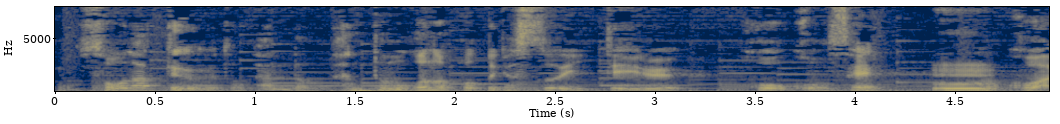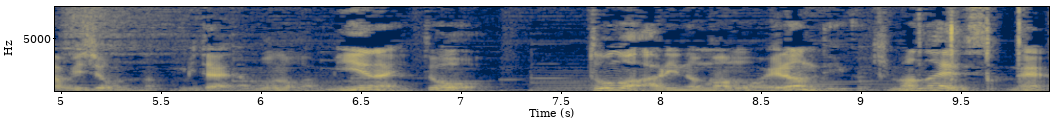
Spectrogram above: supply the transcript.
でもそうなってくると何度も何度もこのポッドキャストで言っている方向性、うん。コアビジョンのみたいなものが見えないと、どのありのままを選んでいいか決まんないですよね。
